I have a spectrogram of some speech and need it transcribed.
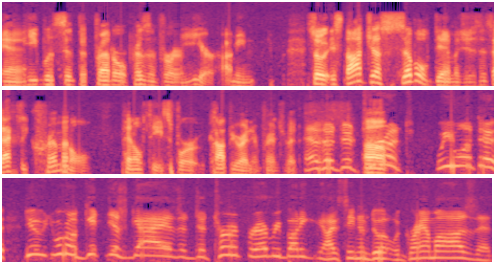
and he was sent to federal prison for a year. I mean, so it's not just civil damages; it's actually criminal penalties for copyright infringement. As a deterrent, uh, we want to. You, we're going to get this guy as a deterrent for everybody. I've seen him do it with grandmas that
